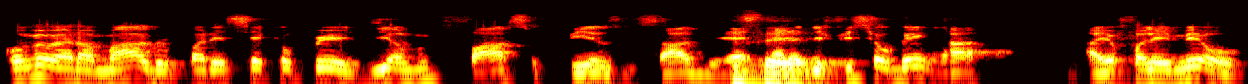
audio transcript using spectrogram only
como eu era magro, parecia que eu perdia muito fácil peso, sabe? É, era difícil eu ganhar. Aí eu falei, meu,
